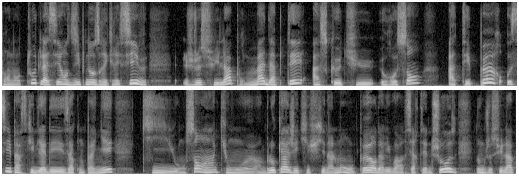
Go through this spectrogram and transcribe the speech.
pendant toute la séance d'hypnose régressive, je suis là pour m'adapter à ce que tu ressens, à tes peurs aussi, parce qu'il y a des accompagnés qui, on sent, hein, qui ont euh, un blocage et qui finalement ont peur d'aller voir certaines choses. Donc je suis là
